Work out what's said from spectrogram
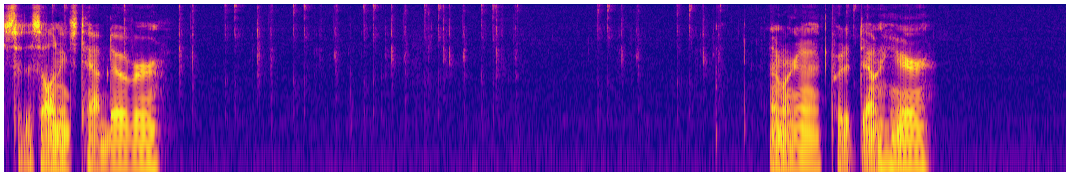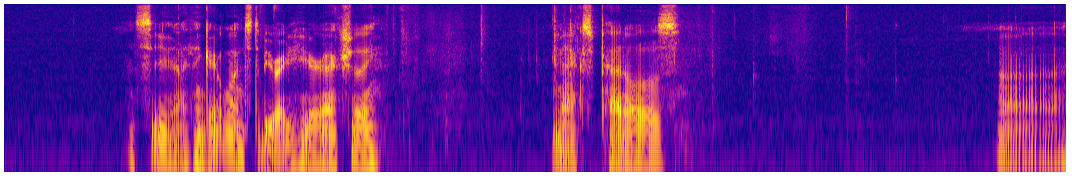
So this all needs tabbed over. Then we're going to put it down here. Let's see, I think it wants to be right here actually. Max petals. Uh,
